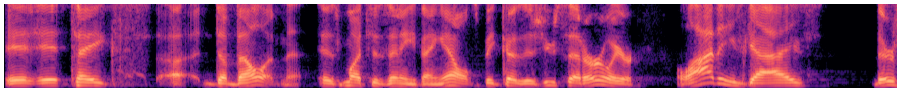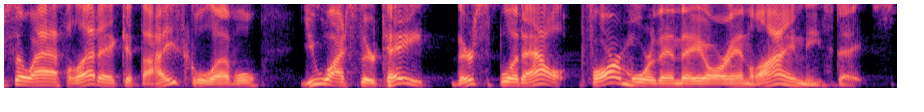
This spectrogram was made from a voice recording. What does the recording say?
it, it takes uh, development as much as anything else because, as you said earlier, a lot of these guys, they're so athletic at the high school level. You watch their tape, they're split out far more than they are in line these days.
